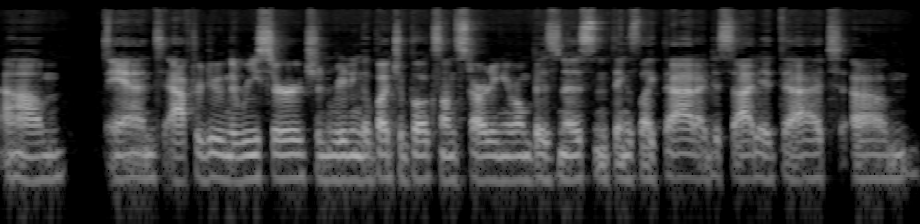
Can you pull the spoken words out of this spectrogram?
um, and after doing the research and reading a bunch of books on starting your own business and things like that i decided that um,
